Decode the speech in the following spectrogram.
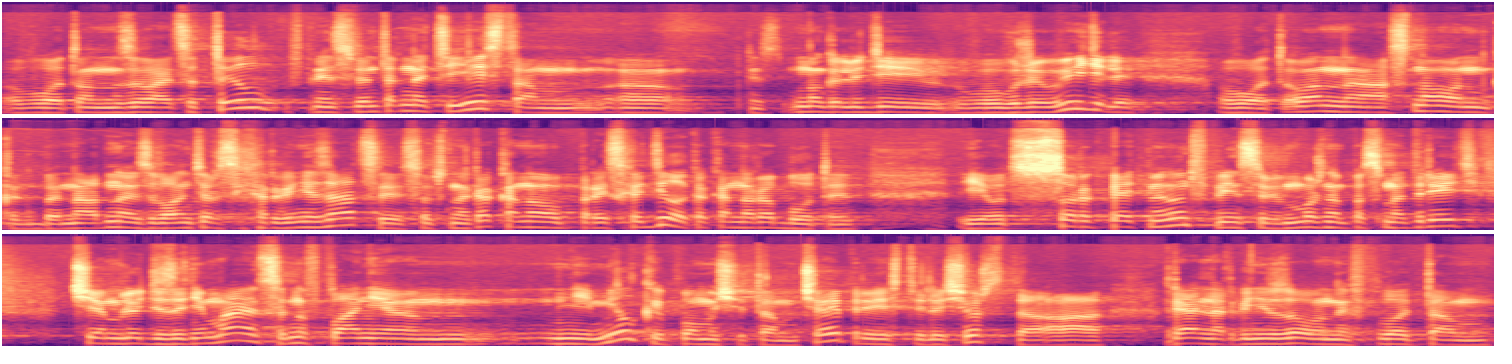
Вот, он называется «Тыл». В принципе, в интернете есть, там э, много людей его уже увидели. Вот, он основан как бы на одной из волонтерских организаций, собственно, как оно происходило, как оно работает. И вот 45 минут, в принципе, можно посмотреть, чем люди занимаются, ну, в плане не мелкой помощи, там, чай привезти или еще что-то, а реально организованный вплоть там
